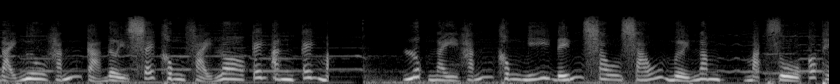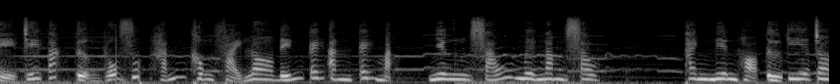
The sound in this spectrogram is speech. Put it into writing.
đại ngưu hắn cả đời sẽ không phải lo cái ăn cái mặc. Lúc này hắn không nghĩ đến sau 6-10 năm, mặc dù có thể chế tác tượng gỗ giúp hắn không phải lo đến cái ăn cái mặc, nhưng 60 năm sau, thanh niên họ từ kia cho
